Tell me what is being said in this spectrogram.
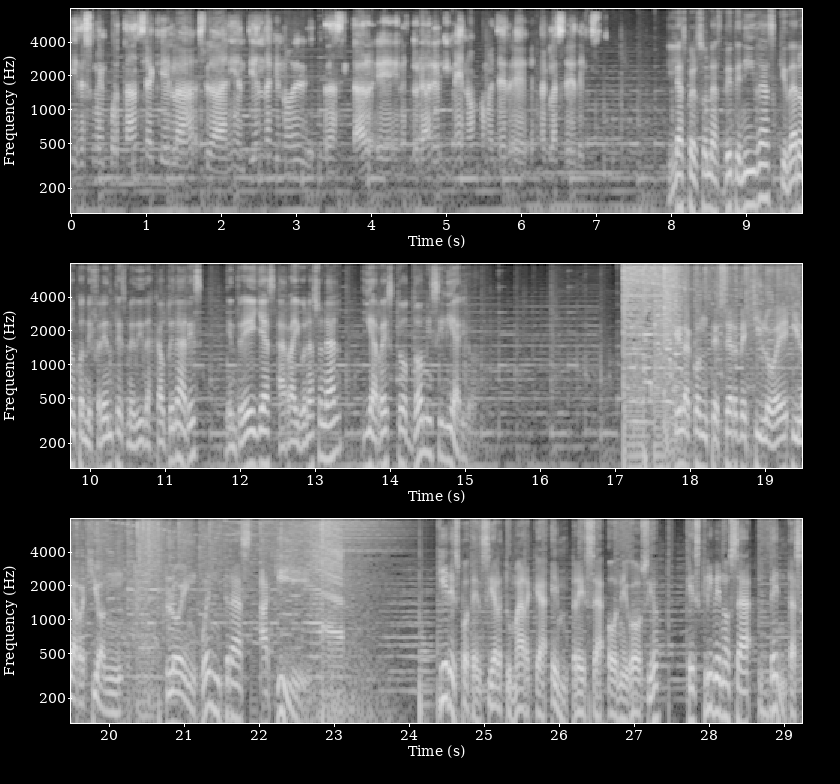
y de suma importancia que la ciudadanía entienda que no debe transitar en este horario y menos cometer esta clase de delitos. Las personas detenidas quedaron con diferentes medidas cautelares, entre ellas arraigo nacional y arresto domiciliario. El acontecer de Chiloé y la región lo encuentras aquí. ¿Quieres potenciar tu marca, empresa o negocio? escríbenos a ventas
